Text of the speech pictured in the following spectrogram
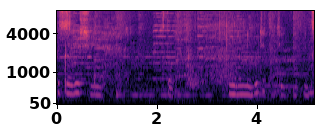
Ты горящий. Стоп. Он мной будет идти? Нет, не будет.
